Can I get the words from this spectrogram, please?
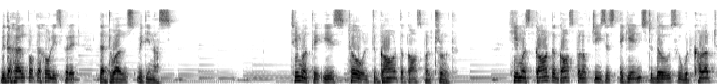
with the help of the Holy Spirit that dwells within us. Timothy is told to guard the gospel truth. He must guard the gospel of Jesus against those who would corrupt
